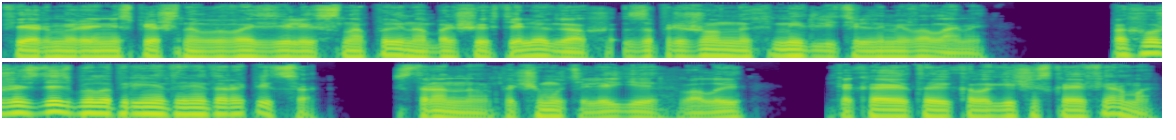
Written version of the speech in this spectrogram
Фермеры неспешно вывозили снопы на больших телегах, запряженных медлительными валами. Похоже, здесь было принято не торопиться. Странно, почему телеги, валы? Какая-то экологическая ферма?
